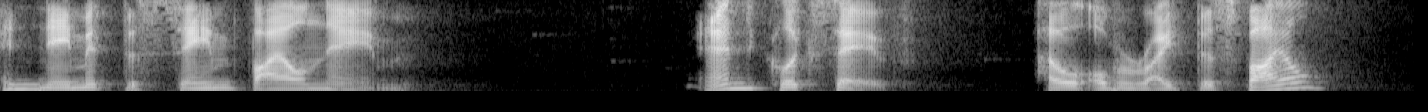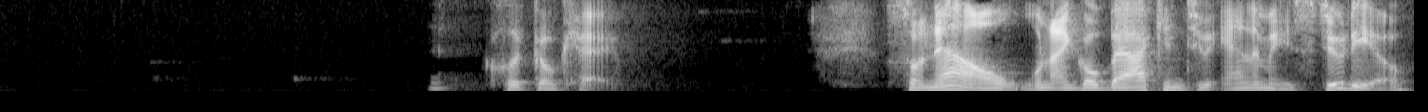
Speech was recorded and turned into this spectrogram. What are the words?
and name it the same file name. And click Save. I will overwrite this file. Click OK. So now, when I go back into Anime Studio,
